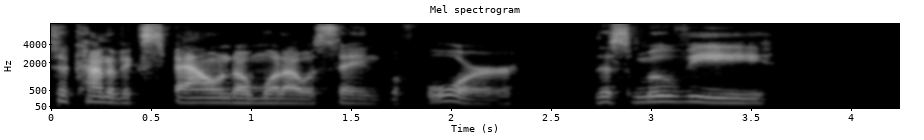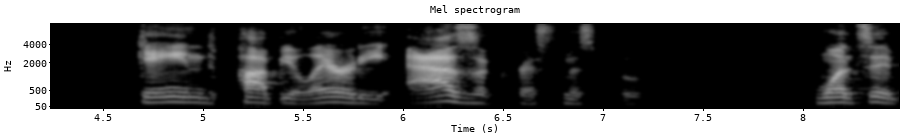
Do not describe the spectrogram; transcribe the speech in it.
to kind of expound on what I was saying before, this movie gained popularity as a Christmas movie once it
